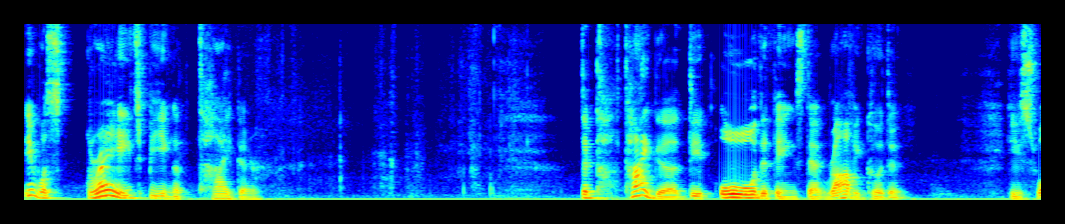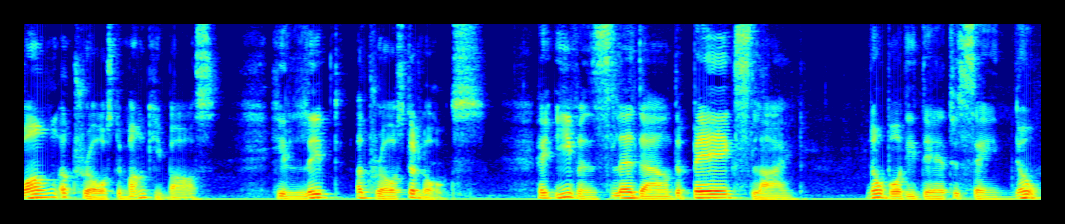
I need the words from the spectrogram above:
It was great being a tiger. The tiger did all the things that Ravi couldn't. He swung across the monkey bars. He leaped across the logs. He even slid down the big slide. Nobody dared to say no.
